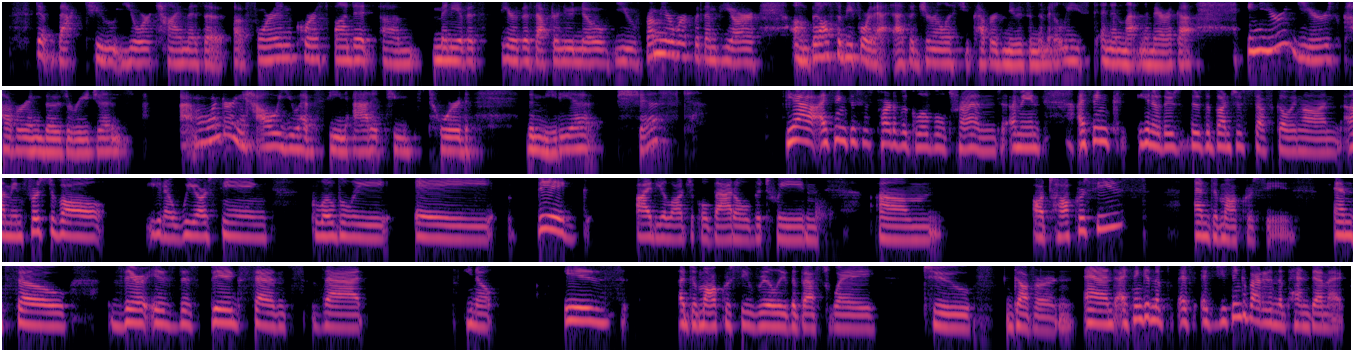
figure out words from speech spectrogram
step back to your time as a, a foreign correspondent. Um, many of us here this afternoon know you from your work with NPR, um, but also before that, as a journalist, you covered news in the Middle East and in Latin America. In your years covering those regions, I'm wondering how you have seen attitudes toward the media shift yeah i think this is part of a global trend i mean i think you know there's there's a bunch of stuff going on i mean first of all you know we are seeing globally a big ideological battle between um, autocracies and democracies and so there is this big sense that you know is a democracy really the best way to govern. And I think in the if, if you think about it in the pandemic,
